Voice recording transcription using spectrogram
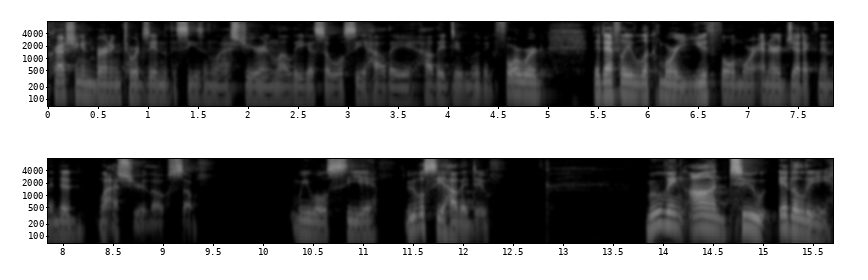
crashing and burning towards the end of the season last year in La Liga. So we'll see how they how they do moving forward. They definitely look more youthful, more energetic than they did last year, though. So we will see we will see how they do. Moving on to Italy,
